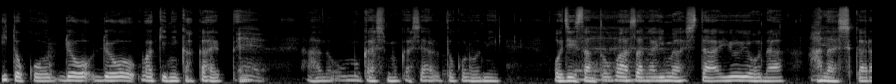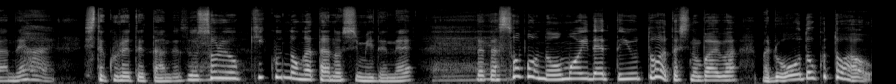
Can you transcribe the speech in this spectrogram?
いとこを両両脇に抱えて、ええ。あの昔々あるところにおじいさんとおばあさんがいました、いうような話からね、はい。してくれてたんです。それを聞くのが楽しみでね。へえ。だから祖母の思い出っていうと私の場合は、まあ、朗読とは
